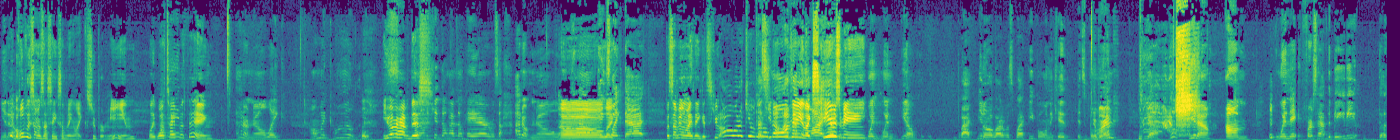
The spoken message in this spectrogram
You know. Yeah, but hopefully someone's not saying something like super mean. Like what I type mean- of thing? I don't know. Like, oh my god. Well, You ever have You know, this? the kid don't have no hair or something. I don't know. you Oh, know, things like- like, that. But some people might think it's cute. Oh, what a cute little you know, I'm not Like, lie, excuse like- me. When when you know, black. You know, a lot of us black people when the kid You're born. Yeah. you know, um, when they first have the baby, the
